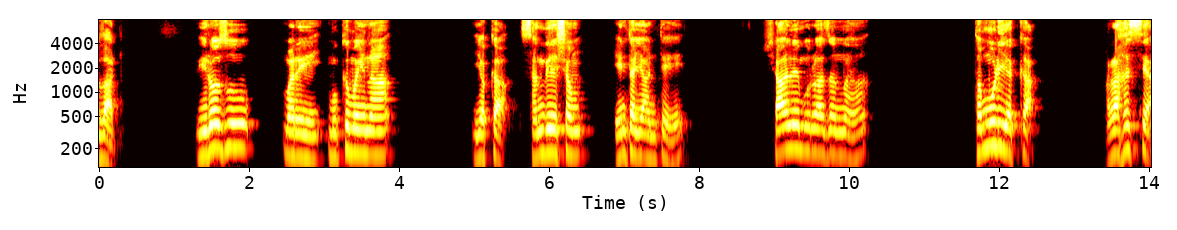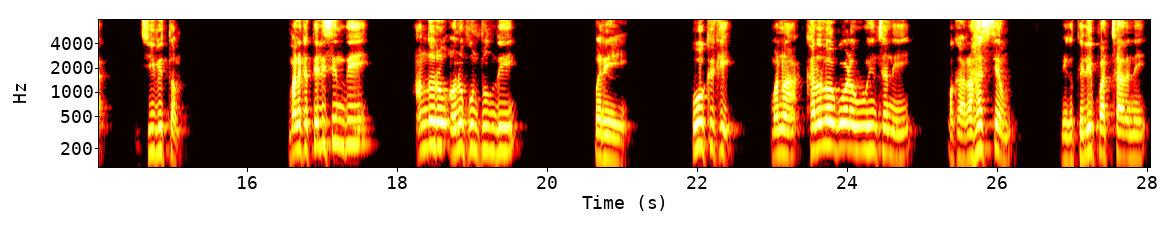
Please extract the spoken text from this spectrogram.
లాట్ ఈరోజు మరి ముఖ్యమైన ఈ యొక్క సందేశం ఏంటయ్యా అంటే షాలేము రాజన్న తమ్ముడి యొక్క రహస్య జీవితం. మనకు తెలిసింది అందరూ అనుకుంటుంది. మరి ఊకకి మన కలలో కూడా ఊహించని ఒక రహస్యం మీకు తెలియపరచాలని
